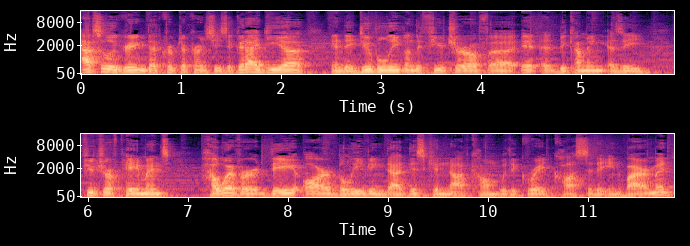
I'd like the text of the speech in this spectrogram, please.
absolutely agreeing that cryptocurrency is a good idea and they do believe in the future of uh, it becoming as a future of payments. However, they are believing that this cannot come with a great cost to the environment,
